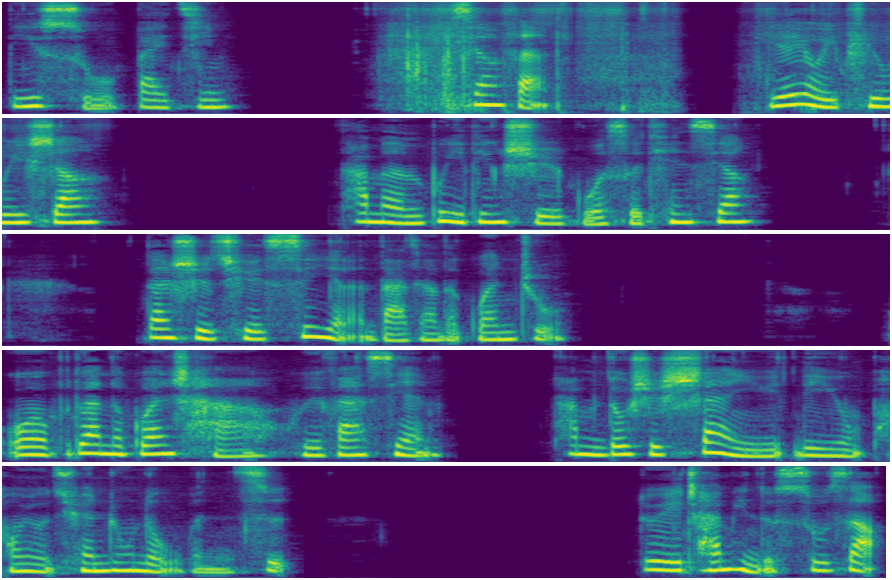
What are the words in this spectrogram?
低俗拜金。相反，也有一批微商，他们不一定是国色天香，但是却吸引了大家的关注。我不断的观察，会发现。他们都是善于利用朋友圈中的文字，对产品的塑造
